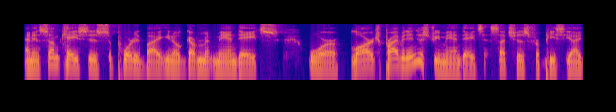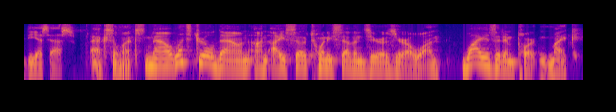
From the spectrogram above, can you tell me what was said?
and in some cases supported by you know government mandates or large private industry mandates, such as for PCI DSS. Excellent. Now let's drill down on ISO 27001. Why is it important, Mike?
